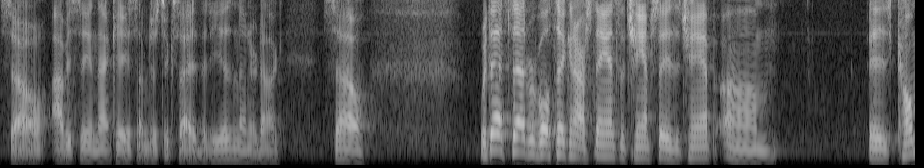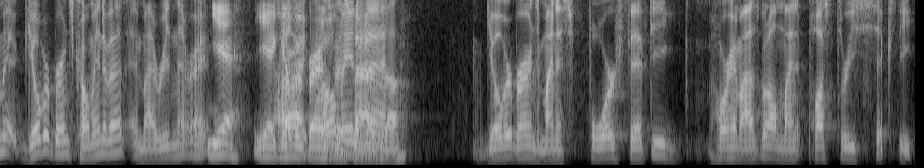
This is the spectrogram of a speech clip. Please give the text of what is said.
so obviously in that case, I'm just excited that he is an underdog. So with that said, we're both taking our stance. The champ stays the champ. Um, is Gilbert Burns co-main event? Am I reading that right? Yeah. Yeah. Gilbert right, Burns versus. Masvidal. Gilbert Burns minus 450. Jorge Masvidal minus plus 360.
